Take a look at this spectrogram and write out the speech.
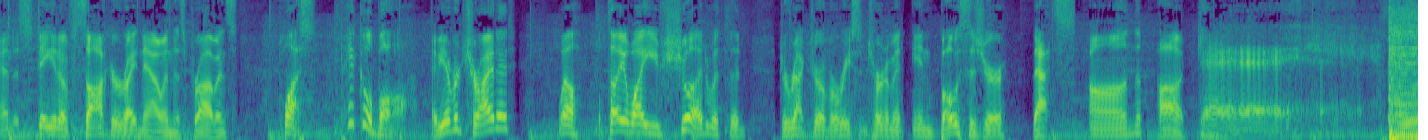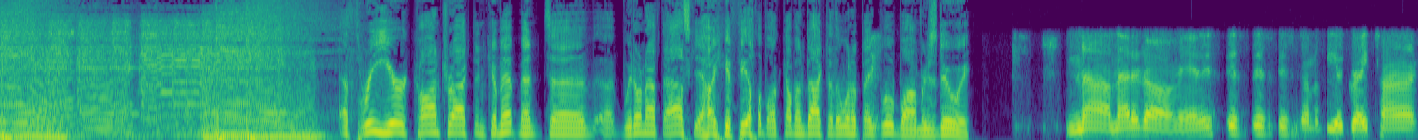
and the state of soccer right now in this province. Plus, pickleball. Have you ever tried it? Well, we'll tell you why you should with the director of a recent tournament in Beausejour. That's on the podcast. A three-year contract and commitment. Uh, uh, we don't have to ask you how you feel about coming back to the Winnipeg Blue Bombers, do we? No, not at all, man. It's it's it's, it's going to be a great time.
